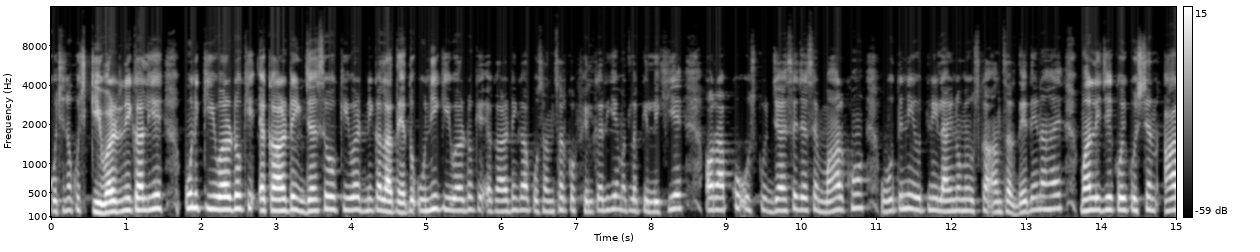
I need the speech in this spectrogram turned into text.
कुछ ना कुछ कीवर्ड निकालिए, उन कीवर्डों की अकॉर्डिंग, जैसे वो कीवर्ड निकल आते हैं तो उन्हीं कीवर्डों के अकॉर्डिंग आप उस आंसर को फिल करिए मतलब कि लिखिए और आपको उसको जैसे जैसे मार्क हों, उतनी उतनी लाइनों में उसका आंसर दे देना है। मान लीजिए कोई क्वेश्चन आ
